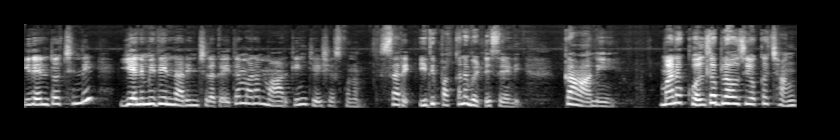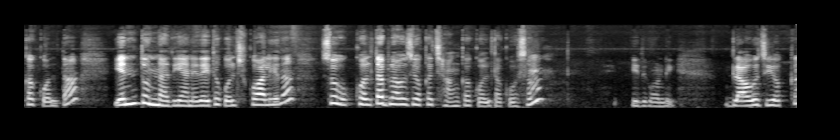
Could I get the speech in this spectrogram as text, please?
ఇది ఎంత వచ్చింది ఎనిమిదిన్నర ఇంచులకైతే మనం మార్కింగ్ చేసేసుకున్నాం. సరే ఇది పక్కన పెట్టేసేయండి. కానీ మన కొలత బ్లౌజ్ యొక్క చంక కొలత ఎంత ఉన్నది అనేది అయితే కొలుచుకోవాలి కదా? సో కొలత బ్లౌజ్ యొక్క చంక కొలత కోసం ఇదిగోండి. బ్లౌజ్ యొక్క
